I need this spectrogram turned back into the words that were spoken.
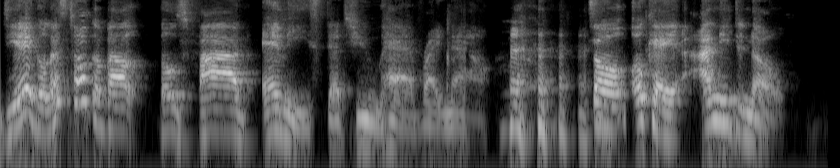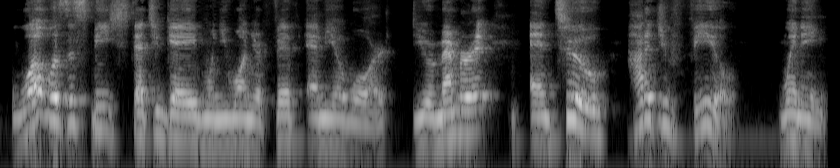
Diego. Let's talk about those five Emmys that you have right now. So, okay, I need to know what was the speech that you gave when you won your fifth Emmy Award? Do you remember it? And two, how did you feel winning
